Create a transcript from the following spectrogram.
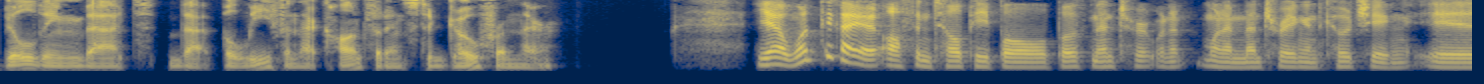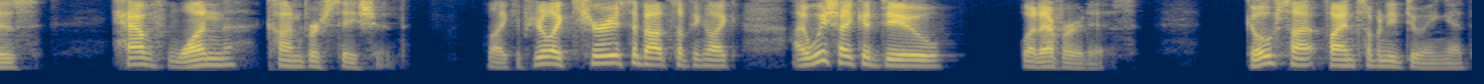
building that, that belief and that confidence to go from there. Yeah. One thing I often tell people, both mentor, when, when I'm mentoring and coaching is, have one conversation. Like if you're like curious about something like, I wish I could do whatever it is, go find somebody doing it.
